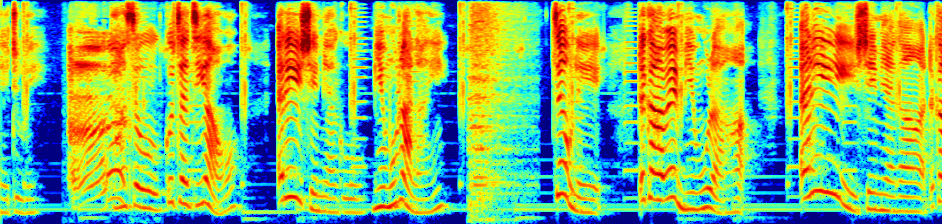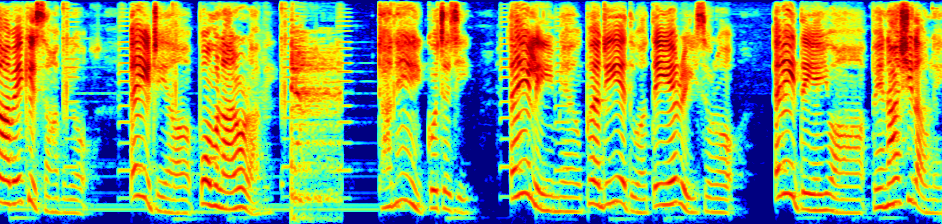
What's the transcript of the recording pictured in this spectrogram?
နေတူလေဒါဆိုကိုချက်ကြီးကရောအဲ့ဒီရှင်မြန်ကိုမြင်မှုတာလားယင်ကျုပ်လေတခါပဲမြင်မှုတာဟာအဲ့ဒီရှင်မြန်ကတခါပဲခေစားပြီးတော့ အဲ့ဒီတရားပေါ်မလာတော့တာပဲဒါနဲ့ကိုချက်ကြီးအဲ့ဒီလေယာဉ်မြန်ကိုဖန်တီးရဲ့သူကတရေရီဆိုတော့အဲ့ဒီတရေရွာကဘယ်နှရှိလောက်လဲ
